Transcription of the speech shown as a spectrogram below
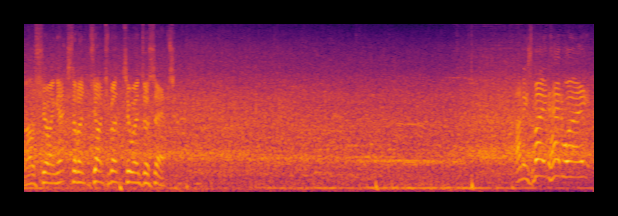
Well, showing excellent judgment to intercept. And he's made headway.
